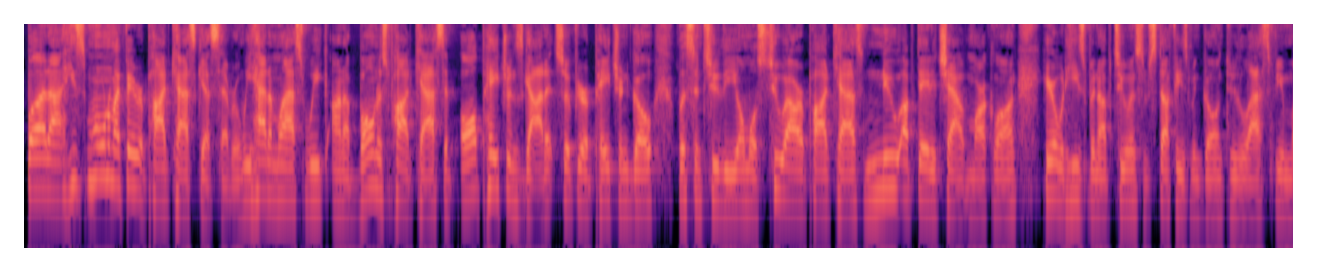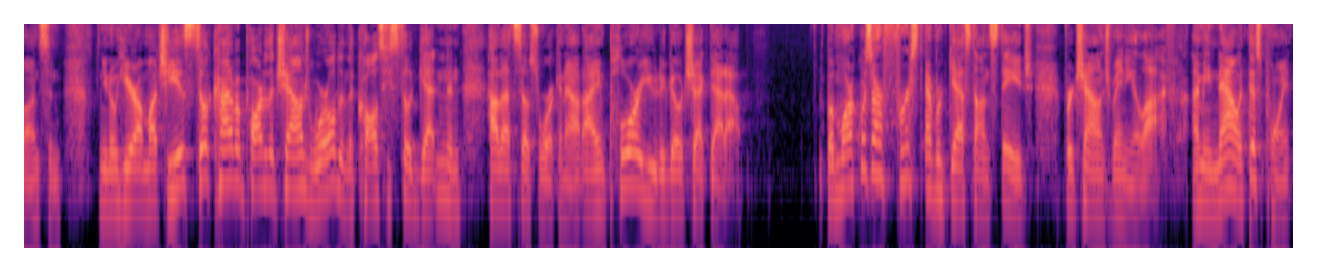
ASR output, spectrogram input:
But uh, he's one of my favorite podcast guests ever. We had him last week on a bonus podcast. If all patrons got it, so if you're a patron, go listen to the almost two hour podcast, new updated chat with Mark Long, hear what he's been up to and some stuff he's been going through the last few months, and you know hear how much he is still kind of a part of the challenge world and the calls he's still getting and how that stuff's working out. I implore you to go check that out. But Mark was our first ever guest on stage for Challenge Mania Live. I mean, now at this point,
